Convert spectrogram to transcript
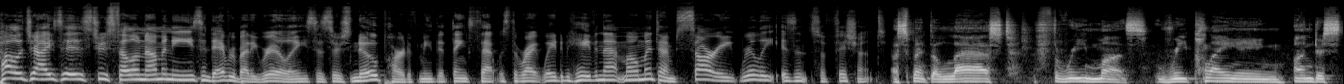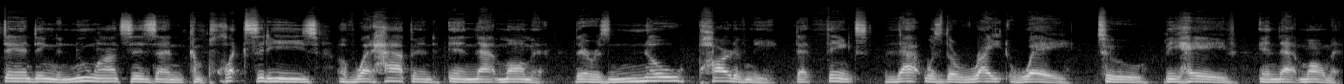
Apologizes to his fellow nominees and to everybody, really. He says, There's no part of me that thinks that was the right way to behave in that moment. I'm sorry, really isn't sufficient. I spent the last three months replaying, understanding the nuances and complexities of what happened in that moment. There is no part of me that thinks that was the right way to behave in that moment.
